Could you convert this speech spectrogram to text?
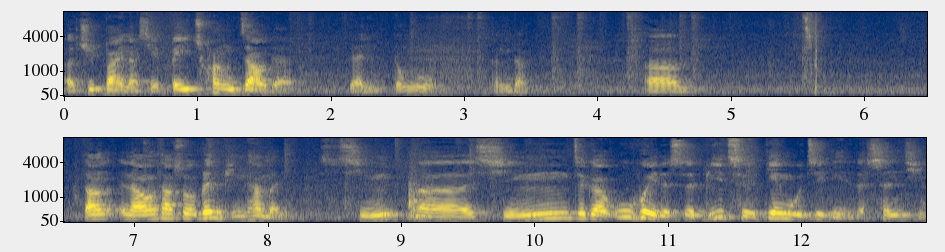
而去拜那些被创造的人、动物等等。呃，当然后他说任凭他们行呃行这个污秽的事，彼此玷污自己的身体。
